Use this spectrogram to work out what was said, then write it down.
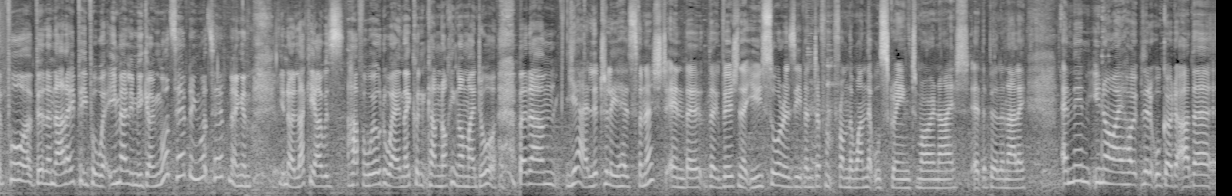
the poor Berlinale people were emailing me going, "What's happening? What's happening?" And you know, lucky I was half a world away and they couldn't come knocking on my door. But um, yeah, it literally has finished, and the the version that you saw is even different from the one that will screen tomorrow night at the Berlinale. And then, you know, I hope that it will go to other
